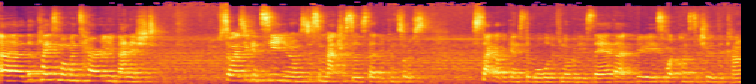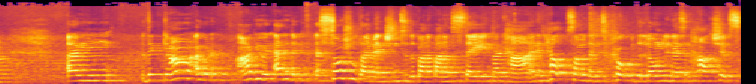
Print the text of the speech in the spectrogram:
uh, the place momentarily vanished. So as you can see, you know, it's just some mattresses that you can sort of stack up against the wall if nobody's there. That really is what constituted the Gran. Um, the Gran, I would argue, it added a, a, social dimension to the Banabana stay in Dakar, and it helped some of them to cope with the loneliness and hardships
